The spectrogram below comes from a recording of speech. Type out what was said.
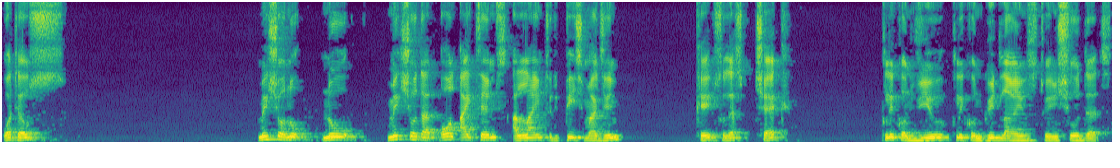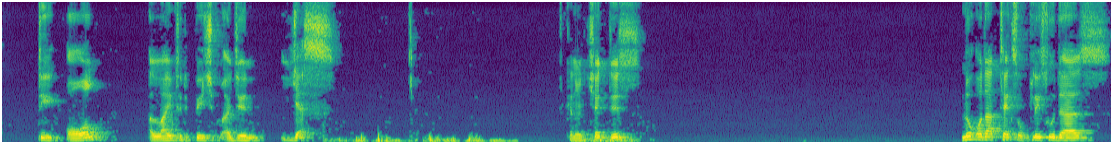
What else? Make sure no no make sure that all items align to the page margin. Okay so let's check. Click on view click on grid lines to ensure that they all align to the page margin. Yes. Can I check this no other text or placeholders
